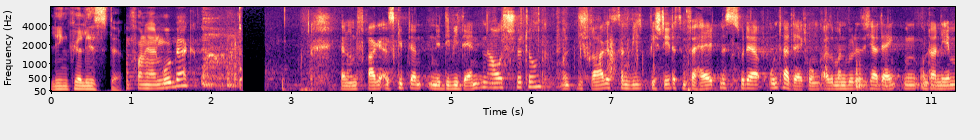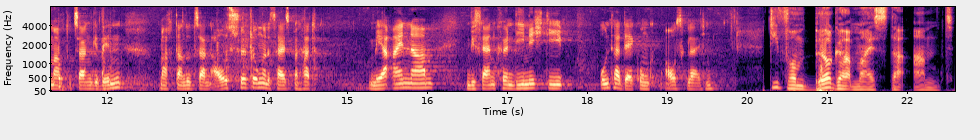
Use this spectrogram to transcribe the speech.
linke Liste. Von Herrn Mohlberg. Ja, noch eine Frage. Es gibt ja eine Dividendenausschüttung und die Frage ist dann, wie, wie steht es im Verhältnis zu der Unterdeckung? Also man würde sich ja denken, ein Unternehmen macht sozusagen Gewinn, macht dann sozusagen Ausschüttungen, das heißt, man hat mehr Einnahmen. Inwiefern können die nicht die Unterdeckung ausgleichen? Die vom Bürgermeisteramt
